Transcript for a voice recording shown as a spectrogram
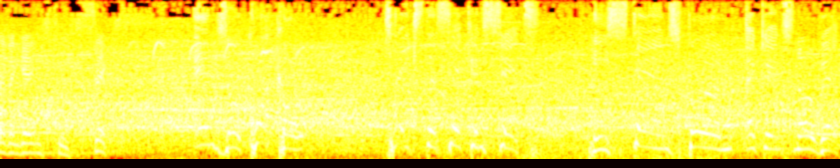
Seven games to six. Enzo Couacaud takes the second set. He stands firm against Novak.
